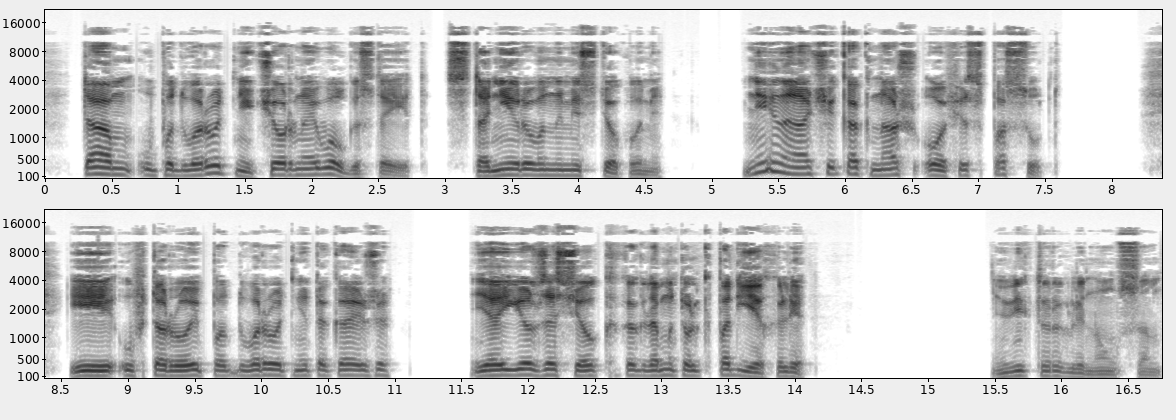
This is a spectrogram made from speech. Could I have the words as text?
— Там у подворотни черная «Волга» стоит, с тонированными стеклами. Не иначе, как наш офис пасут. И у второй подворотни такая же. Я ее засек, когда мы только подъехали. Виктор оглянулся.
